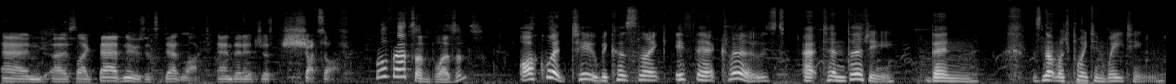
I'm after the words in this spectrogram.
and uh, it's like, bad news, it's deadlocked. And then it just shuts off. Well, that's unpleasant. awkward too because like if they're closed at 10:30 then there's not much point in waiting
